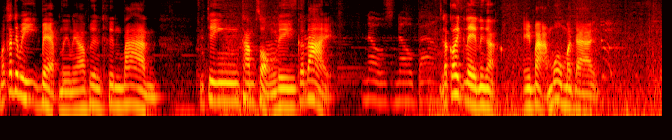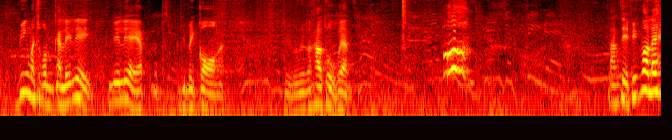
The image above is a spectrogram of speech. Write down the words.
มันก็จะมีอีกแบบหนึ่งนะครับ เพื่อนขึ้นบ้าน จริงๆทำสองเลนก็ได้ Knows no bounds. แล้วก็อีกเลนหนึ่งอะไอหมาม่วงมันจะวิ่งมาชนกันเรื่อยๆเรื่อยๆครับอยู่เป็นกองอะเดี๋ยวมันก็เข้าถูกเพื่อนโอ้หลังเสียฟิกหมดเลย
